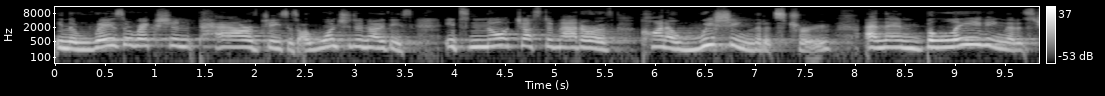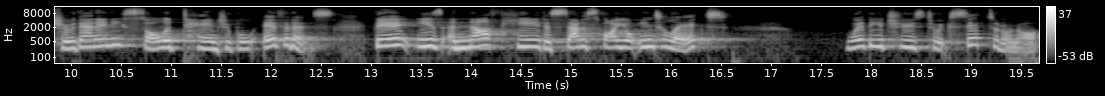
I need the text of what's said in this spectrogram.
in the resurrection power of Jesus, I want you to know this. It's not just a matter of kind of wishing that it's true and then believing that it's true without any solid, tangible evidence. There is enough here to satisfy your intellect, whether you choose to accept it or not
